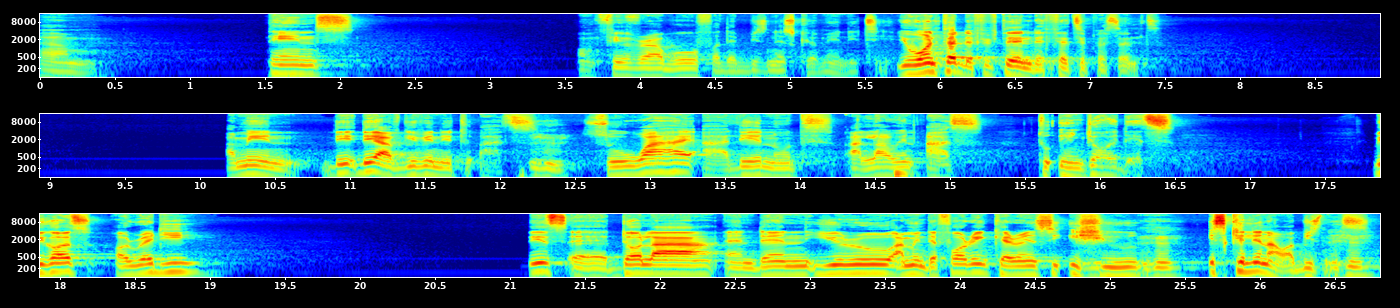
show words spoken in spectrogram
um, things unfavorable for the business community. You wanted the 50 and the 30 percent. I mean, they, they have given it to us. Mm -hmm. So why are they not allowing us to enjoy this? Because already this uh, dollar and then euro, I mean, the foreign currency issue mm -hmm. is killing our business. Mm -hmm.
